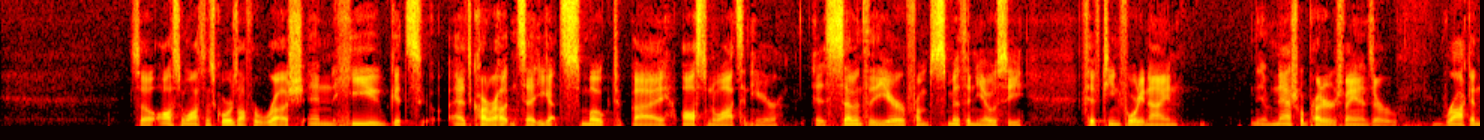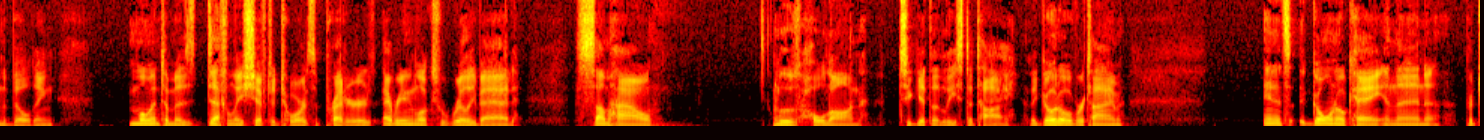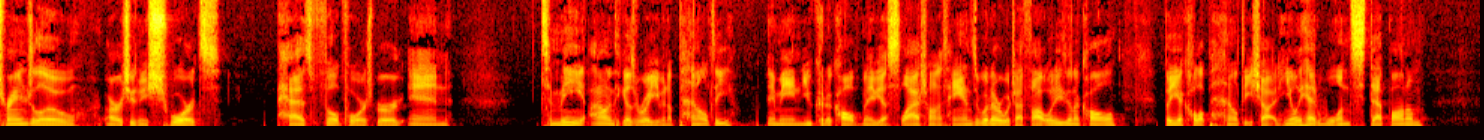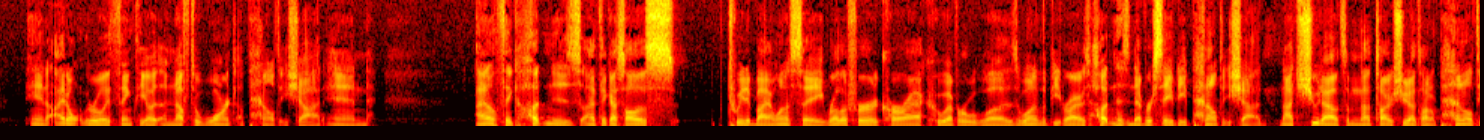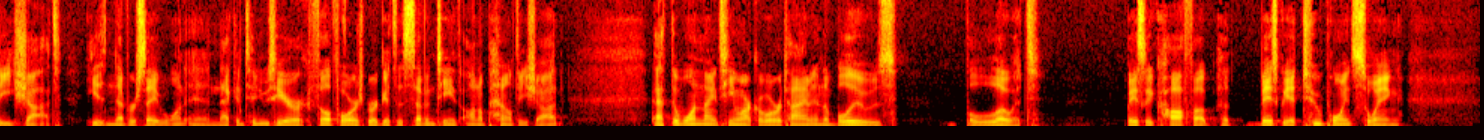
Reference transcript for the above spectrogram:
So Austin Watson scores off a rush, and he gets, as Carter Hutton said, he got smoked by Austin Watson here. His seventh of the year from Smith and Josi, fifteen forty nine. You know, Nashville Predators fans are rocking the building momentum has definitely shifted towards the Predators. Everything looks really bad. Somehow, Blues hold on to get at least a tie. They go to overtime, and it's going okay. And then Pietrangelo, or excuse me, Schwartz has Filip Forsberg, and to me, I don't think it was really even a penalty. I mean, you could have called maybe a slash on his hands or whatever, which I thought what he's going to call, but he got called a penalty shot. He only had one step on him and I don't really think they enough to warrant a penalty shot. And I don't think Hutton is. I think I saw this tweeted by I want to say Rutherford, Korac, whoever it was, one of the beat writers. Hutton has never saved a penalty shot, not shootouts. I'm not talking shootouts on a penalty shot. He has never saved one, and that continues here. Phil Forsberg gets his 17th on a penalty shot at the 119 mark of overtime, and the Blues blow it. Basically, cough up a, basically a two point swing.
